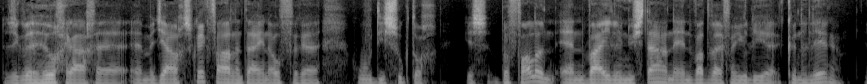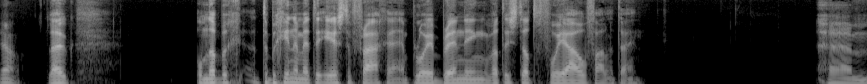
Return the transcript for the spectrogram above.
Dus ik wil heel graag eh, eh, met jou een gesprek, Valentijn, over eh, hoe die zoektocht is bevallen. En waar jullie nu staan en wat wij van jullie kunnen leren. Ja. Leuk. Om dat te beginnen met de eerste vraag, hè, employer branding. Wat is dat voor jou, Valentijn? Ehm,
